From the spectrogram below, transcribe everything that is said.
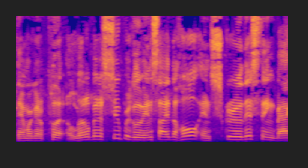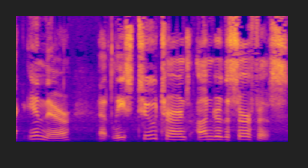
Then we're going to put a little bit of super glue inside the hole and screw this thing back in there at least two turns under the surface.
